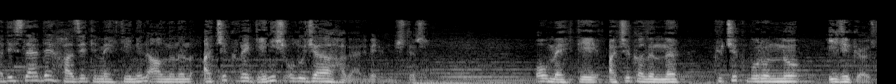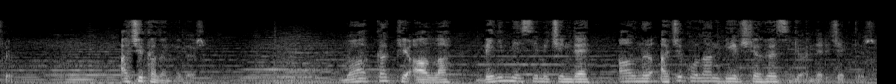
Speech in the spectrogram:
Hadislerde Hz. Mehdi'nin alnının açık ve geniş olacağı haber verilmiştir. O Mehdi açık alınlı, küçük burunlu, iri gözlü. Açık alınlıdır. Muhakkak ki Allah benim neslim içinde alnı açık olan bir şahıs gönderecektir.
